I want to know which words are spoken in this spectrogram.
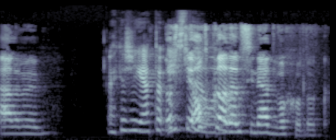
Ale Akože ja to Proste isté, odkladám lebo... si na dôchodok.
